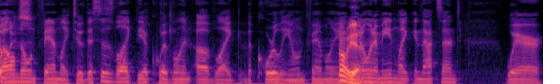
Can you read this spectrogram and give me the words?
well-known family too. This is like the equivalent of like the Corleone family. Oh, yeah. you know what I mean? Like in that sense, where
